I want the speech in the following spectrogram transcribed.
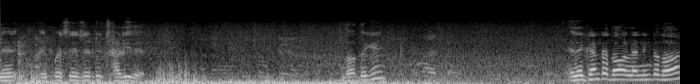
নে এপাশে একটু ছাড়ি দে। ধর দেখি। এলেখানটা ধর ল্যান্ডিংটা ধর।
